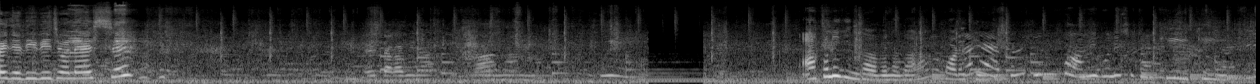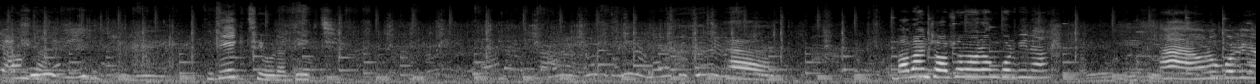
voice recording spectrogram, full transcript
ওই যে দিদি চলে এসছে। এখনই কিনতে হবে না দাঁড়া পরে কিনতে আমি বলেছি কি কি? দেখছে ওরা দেখছে। হ্যাঁ। বাবান সবসময় ওরম করবি না। হ্যাঁ ওরম করবি না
